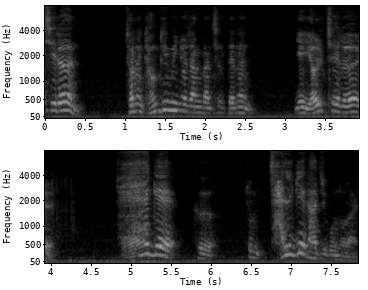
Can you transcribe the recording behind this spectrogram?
사실은 저는 경기민요 장단 칠 때는 얘 열체를 되게 그 좀 잘게 가지고 놀아요.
